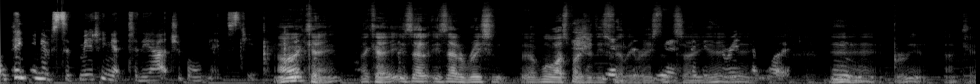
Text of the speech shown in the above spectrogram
I'm thinking of submitting it to the Archibald next year. Oh, okay. Okay. Is that is that a recent? Uh, well, I suppose it is Yes, fairly recent. yes, so it yeah, is yeah, recent work. yeah, Mm. yeah. Brilliant. Okay.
